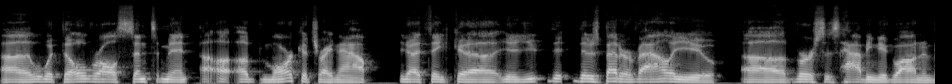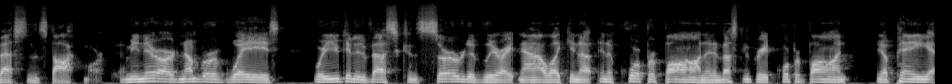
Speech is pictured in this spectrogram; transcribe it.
uh, with the overall sentiment uh, of the markets right now, you know, I think uh, you, you, th- there's better value versus having to go out and invest in the stock market. I mean, there are a number of ways where you can invest conservatively right now, like in a in a corporate bond, an investment grade corporate bond, you know, paying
